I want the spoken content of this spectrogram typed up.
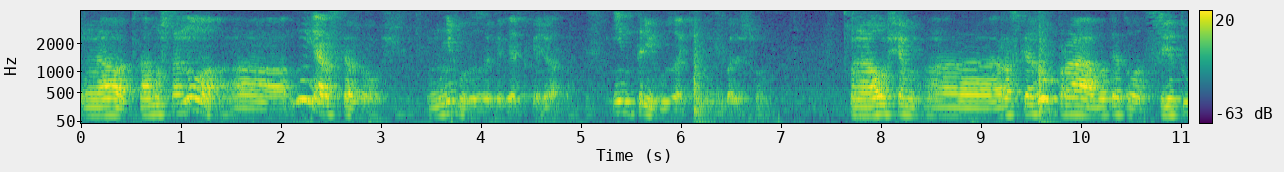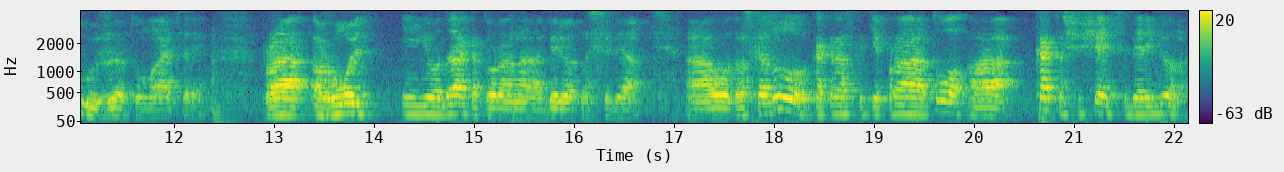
Вот, потому что, ну, э, ну, я расскажу, в общем. Не буду забегать вперед. Интригу закину небольшую. Э, в общем, э, расскажу про вот эту вот святую жертву матери, про роль ее, да, которую она берет на себя. А вот, расскажу как раз таки про то, а как ощущает себя ребенок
